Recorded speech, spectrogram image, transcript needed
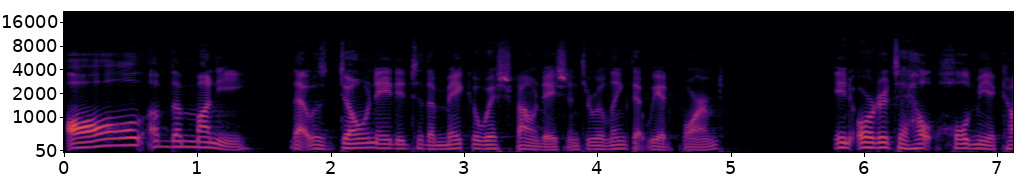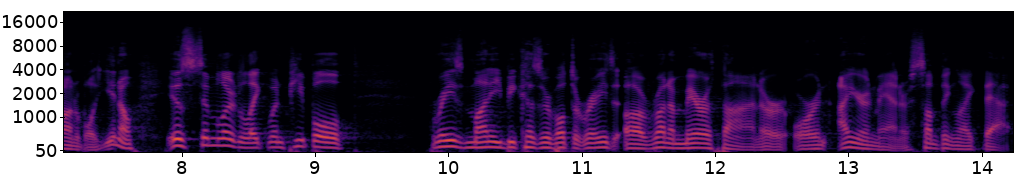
all of the money that was donated to the Make a Wish Foundation through a link that we had formed in order to help hold me accountable. You know, it was similar to like when people raise money because they're about to raise, uh, run a marathon or, or an Ironman or something like that.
